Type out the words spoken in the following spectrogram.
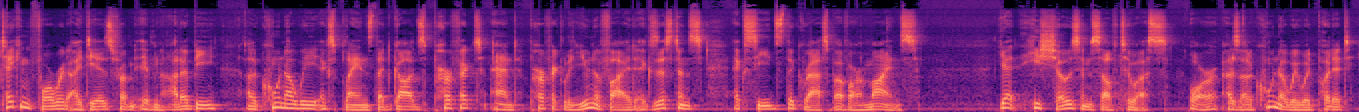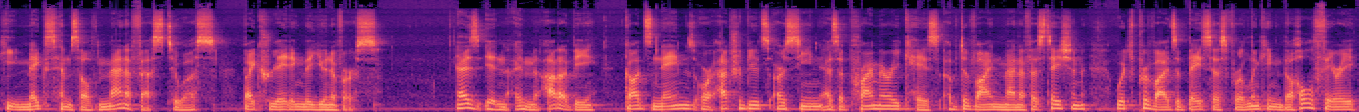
Taking forward ideas from Ibn Arabi, Al Qunawi explains that God's perfect and perfectly unified existence exceeds the grasp of our minds. Yet he shows himself to us, or as Al Qunawi would put it, he makes himself manifest to us by creating the universe. As in Ibn Arabi, God's names or attributes are seen as a primary case of divine manifestation, which provides a basis for linking the whole theory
